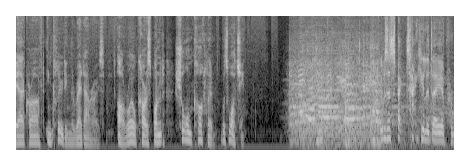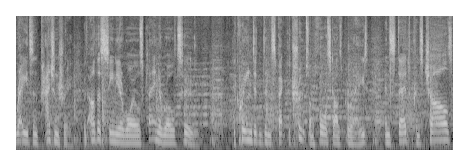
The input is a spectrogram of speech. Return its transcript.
aircraft, including the Red Arrows. Our royal correspondent, Sean Coughlan, was watching. It was a spectacular day of parades and pageantry, with other senior royals playing a role too. The Queen didn't inspect the troops on Horse Guards Parade. Instead, Prince Charles,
